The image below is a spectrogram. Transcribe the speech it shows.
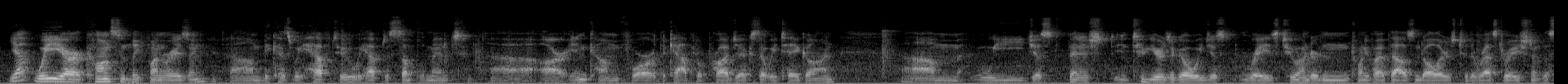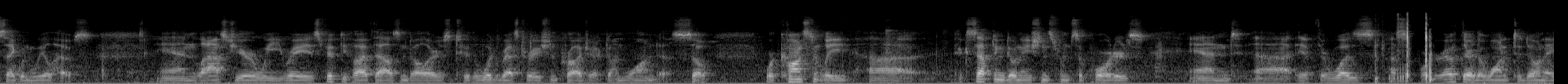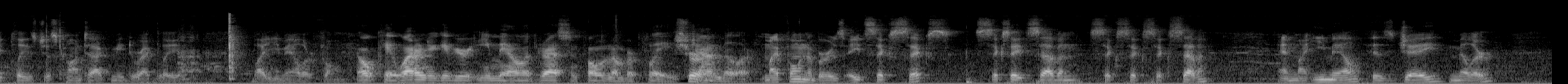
Yeah, we are constantly fundraising um, because we have to. We have to supplement uh, our income for the capital projects that we take on. Um, we just finished two years ago. We just raised two hundred and twenty-five thousand dollars to the restoration of the Segwun Wheelhouse, and last year we raised fifty-five thousand dollars to the wood restoration project on Wanda. So we're constantly uh, accepting donations from supporters. And uh, if there was a supporter out there that wanted to donate, please just contact me directly by email or phone. Okay, why don't you give your email address and phone number, please? Sure. John Miller. My phone number is 866 687 6667, and my email is jmiller,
